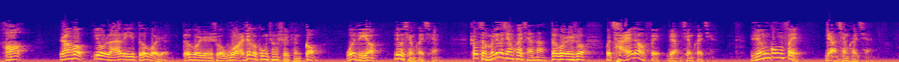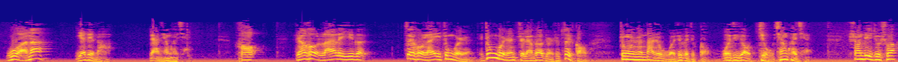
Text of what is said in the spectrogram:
好，然后又来了一德国人，德国人说我这个工程水平高，我得要六千块钱。说怎么六千块钱呢？德国人说我材料费两千块钱，人工费两千块钱，我呢也得拿两千块钱。好，然后来了一个，最后来一中国人，中国人质量标准是最高的。中国人说那是我这个就高，我就要九千块钱。上帝就说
